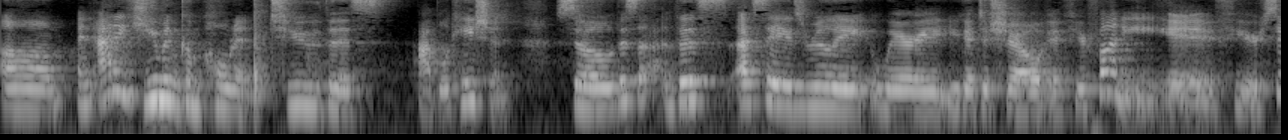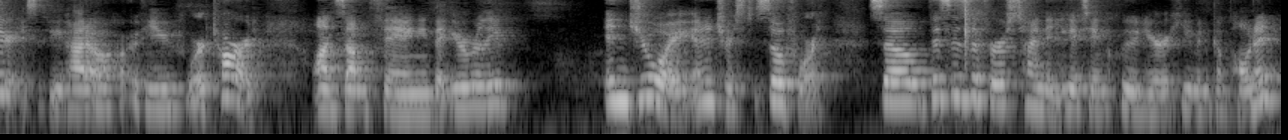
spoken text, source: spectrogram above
um, and add a human component to this application. So this this essay is really where you get to show if you're funny, if you're serious, if you had a, if you've worked hard on something that you really enjoy and interest, so forth. So this is the first time that you get to include your human component,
